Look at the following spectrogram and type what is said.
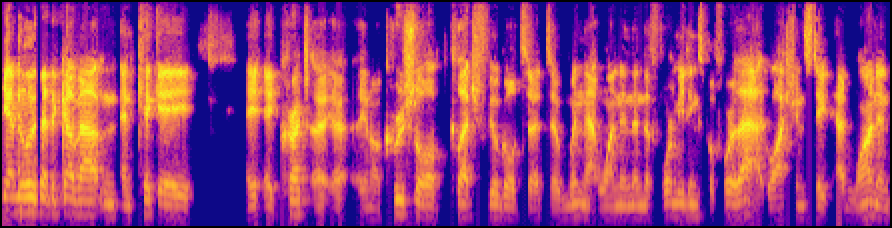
Camden Lewis had to come out and, and kick a a, a, crutch, a, a, you know, crucial clutch field goal to, to win that one. And then the four meetings before that, Washington State had won, and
